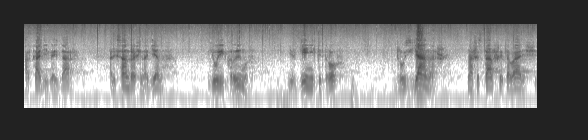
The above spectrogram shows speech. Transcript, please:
Аркадий Гайдар, Александр Афиногенов, Юрий Крымов, Евгений Петров, друзья наши, наши старшие товарищи,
